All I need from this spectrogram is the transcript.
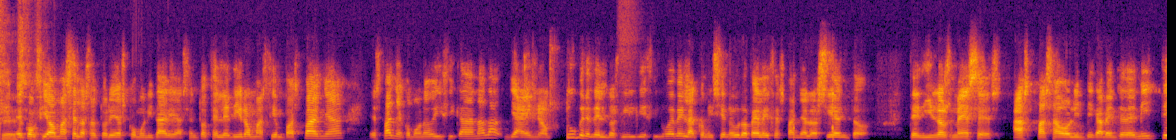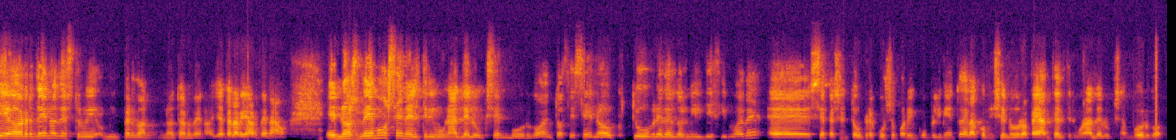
he confiado más en las autoridades comunitarias. Entonces, le dieron más tiempo a España. España, como no modifica nada, ya en octubre del 2019 la Comisión Europea le dice a España, lo siento, te di dos meses, has pasado olímpicamente de mí, te ordeno destruir, perdón, no te ordeno, ya te lo había ordenado. Eh, nos vemos en el Tribunal de Luxemburgo. Entonces, en octubre del 2019 eh, se presentó un recurso por incumplimiento de la Comisión Europea ante el Tribunal de Luxemburgo.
